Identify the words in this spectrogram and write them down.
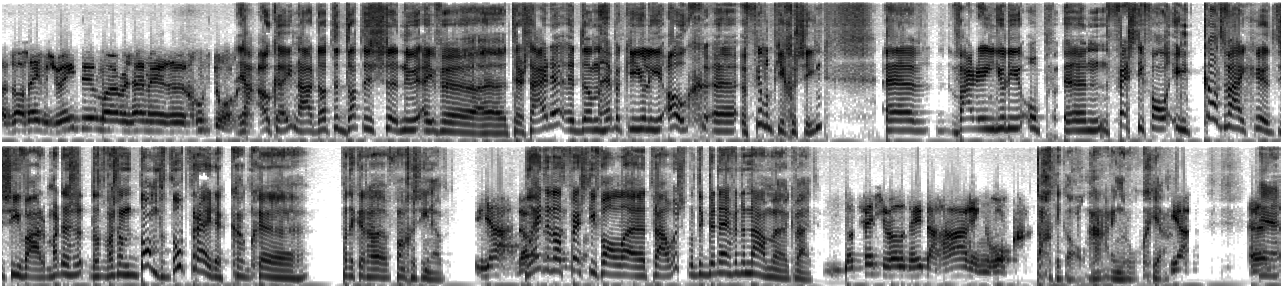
het was even zweten, maar we zijn er eh, goed door. Ja, oké. nou, dat, dat is eh, nu even eh, terzijde. Dan heb ik jullie ook een filmpje gezien. waarin jullie op een festival in Katwijk te zien waren. Maar dat, was een dampend optreden, kan ik, wat ik ervan van gezien heb. Ja, Hoe heette dat festival eh, trouwens? Want ik ben even de naam eh, kwijt. Dat festival dat heet de Haringrock. Dacht ik al, Haringrok, ja. Ja. En, eh,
